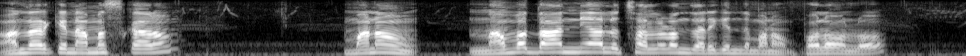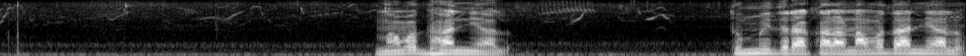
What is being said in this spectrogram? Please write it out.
అందరికీ నమస్కారం. మనం నవధాన్యాలు చల్లడం జరిగింది మనం పొలంలో. నవధాన్యాలు. తొమ్మిది రకాల నవధాన్యాలు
